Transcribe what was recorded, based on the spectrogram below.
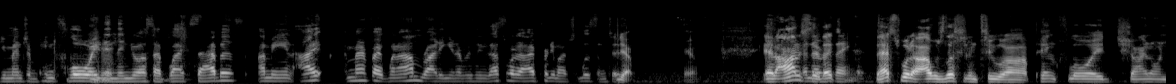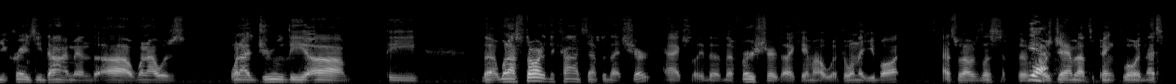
you mentioned, Pink Floyd, Mhm. and then you also have Black Sabbath. I mean, I matter of fact, when I'm writing and everything, that's what I pretty much listen to. Yeah. And and honestly, that's. That's what I was listening to. Uh, Pink Floyd, "Shine on You Crazy Diamond." Uh, when I was when I drew the uh, the the when I started the concept of that shirt. Actually, the the first shirt that I came out with, the one that you bought. That's what I was listening to. Yeah. I was jamming out to Pink Floyd, and that's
